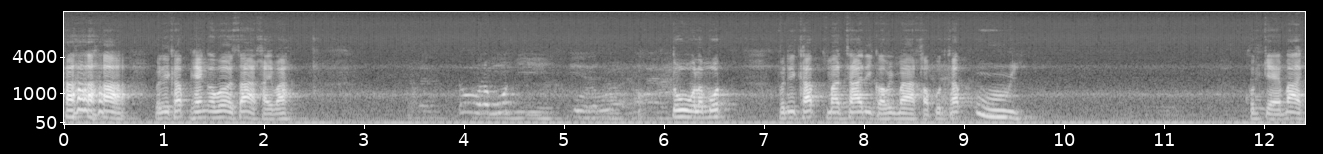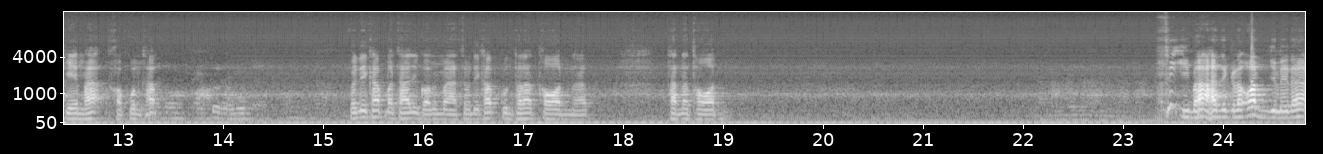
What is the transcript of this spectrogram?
ฮ่าฮ่าฮ่าสวัสดีครับแฮงเอาเวอร์ซ่าใครวะตู้ละมุดตู้ละมุดตู้ละมุดสวัสดีครับ มาช้าดีกว่าไม่มาขอบคุณครับ อุ้ยคนแก่บ้าเกมฮะ ขอบคุณครับตู้ละมุดส วัสดีครับมาช้าดีกว่าไม่มาสวัสดีครับคุณธนทรนะครับธนทรอีบาจะกระอ้อนอยู่เลยนะ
